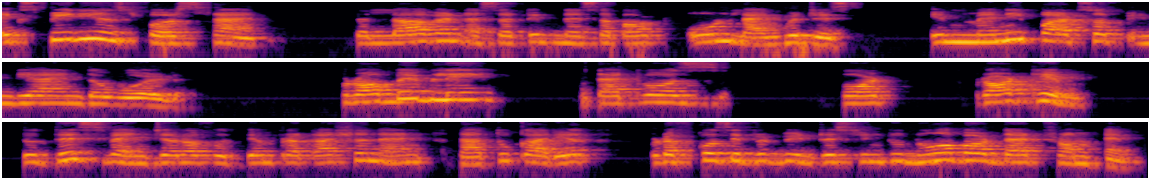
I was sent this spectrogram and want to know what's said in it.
experienced firsthand the love and assertiveness about own languages in many parts of India and the world. Probably that was what brought him to this venture of Udyam Prakashan and Dhatu Karya. But of course, it would be interesting to know about that from him.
